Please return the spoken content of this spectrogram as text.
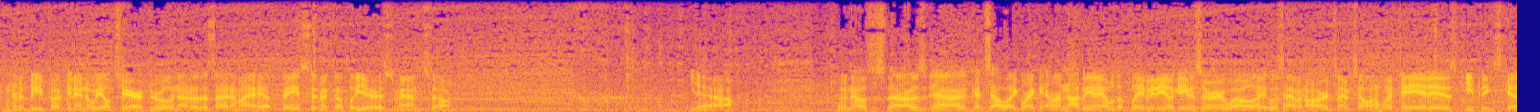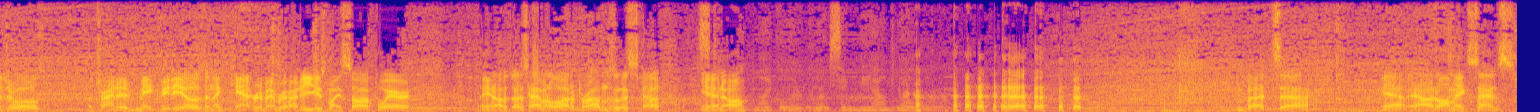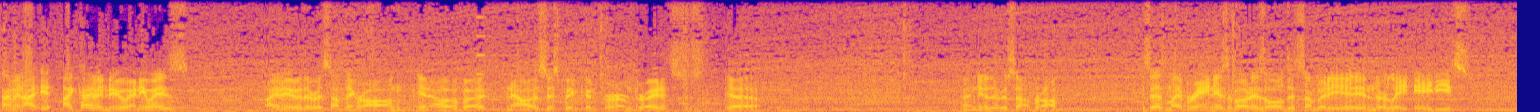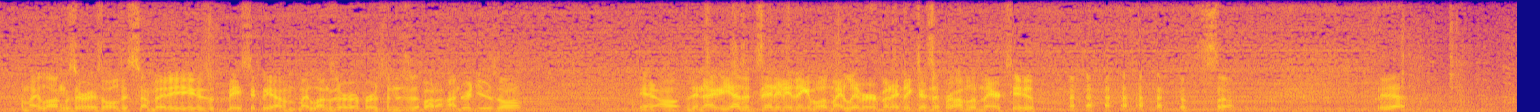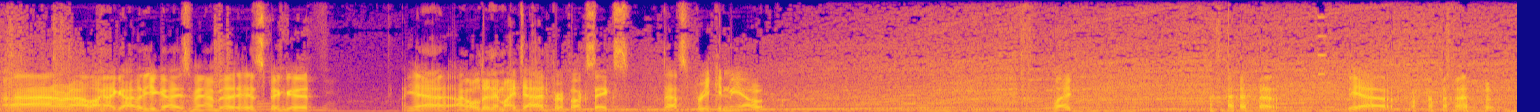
I'm gonna be fucking in a wheelchair, drooling out of the side of my face in a couple of years, man. So, yeah. Who knows? I was, you know, I could tell, like, like, I'm not being able to play video games very well. I was having a hard time telling what day it is, keeping schedules. I'm trying to make videos, and I can't remember how to use my software. You know, I was, I was having a lot of problems with stuff. You know. Michael are grossing me out but uh, yeah, now it all makes sense. I mean, I it, I kind of knew anyways. I knew there was something wrong, you know, but now it's just been confirmed, right? It's just yeah. I knew there was something wrong. He says my brain is about as old as somebody in their late 80s. And my lungs are as old as somebody who's basically um, my lungs are a person who's about 100 years old. You know, then I, he hasn't said anything about my liver, but I think there's a problem there too. so, yeah. I don't know how long I got with you guys, man, but it's been good. Yeah, I'm older than my dad, for fuck's sakes. That's freaking me out. Like, yeah.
